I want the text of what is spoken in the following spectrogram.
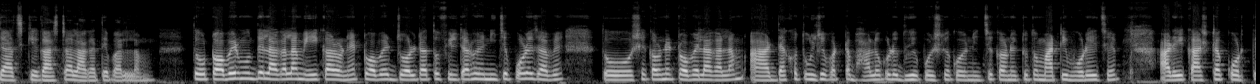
যে আজকে গাছটা লাগাতে পারলাম। তো টবের মধ্যে লাগালাম এই কারণে। টবের জলটা তো ফিল্টার হয়ে নিচে পড়ে যাবে, তো সে কারণে টবে লাগালাম। আর দেখো তুলসী পাটটা ভালো করে ধুয়ে পরিষ্কার করে নিচ্ছে, কারণ একটু তো মাটি ভরেইছে আর এই কাজটা করতে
